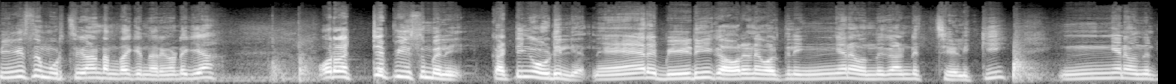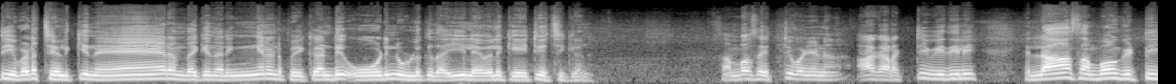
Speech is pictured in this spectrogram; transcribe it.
പീസ് മുറിച്ചുകാണ്ട് എന്താക്കിയെന്ന് അറിയാം? ഒരൊറ്റ പീസും വലി കട്ടിങ് ഓടില്ല നേരെ ബീഡിങ് കവർ ചെയ്യുന്ന കുളത്തിൽ ഇങ്ങനെ വന്ന് കണ്ട് ചെളുക്കി ഇങ്ങനെ വന്നിട്ട് ഇവിടെ ചെളുക്കി നേരെ എന്താക്കിയെന്ന് അറിയാം? ഇങ്ങനെ പോയി കണ്ട് ഓടിന്റെ ഉള്ളിൽ ഈ ലെവൽ കയറ്റി വെച്ചിരിക്കുകയാണ് സംഭവം സെറ്റ് പണിയാണ്. ആ കറക്റ്റ് രീതിയിൽ എല്ലാ സംഭവവും കിട്ടി.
